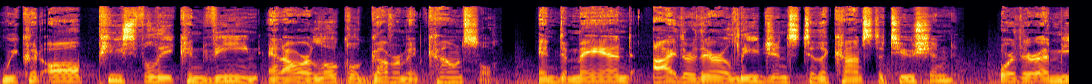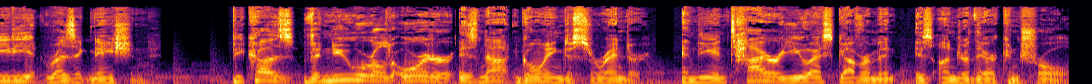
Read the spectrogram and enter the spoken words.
we could all peacefully convene at our local government council and demand either their allegiance to the Constitution or their immediate resignation. Because the New World Order is not going to surrender, and the entire U.S. government is under their control.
